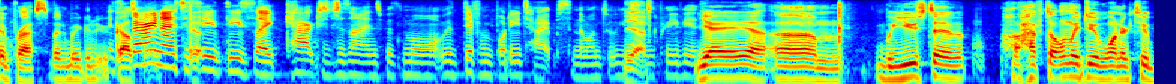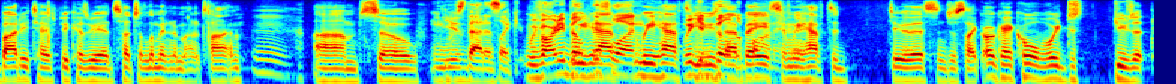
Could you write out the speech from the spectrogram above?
impressed if anybody could do it's cosplay. very nice to see these like character designs with more with different body types than the ones we've Yeah. seen previously. Yeah, yeah, yeah. Um, we used to have to only do one or two body types because we had such a limited amount of time. Um, so And use that as like, we've already built we this have one. we have to can use build that base it, and we have to do this and just like okay, cool, we just use it.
